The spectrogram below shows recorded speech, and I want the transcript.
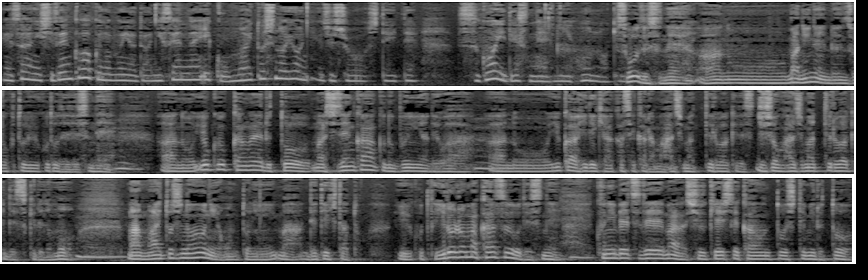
えー、さらに自然科学の分野では2000年以降毎年のように受賞していてすごいですね日本のそうですね、はい、あのまあ、2年連続ということでですね、うん、あのよく考えると、まあ、自然科学の分野では、うん、あの湯川秀樹博士からまあ始まってるわけです。受賞が始まってるわけですけれども、うん、まあ、毎年のように本当にまあ出てきたということでいろいろまあ数をですね、はい、国別でまあ集計してカウントしてみると、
